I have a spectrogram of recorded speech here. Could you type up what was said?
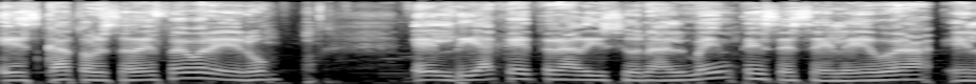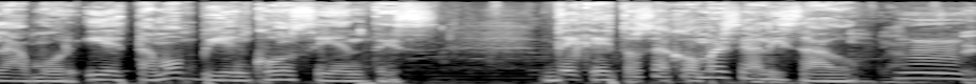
es 14 de febrero, el día que tradicionalmente se celebra el amor. Y estamos bien conscientes de que esto se ha comercializado. Claro, sí.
